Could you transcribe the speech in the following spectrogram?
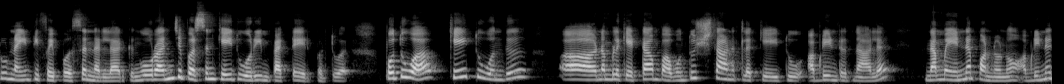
to ninety five percent நல்லா இருக்குங்க. ஒரு அஞ்சு பர்சன்ட் கேத்து ஒரு இம்பேக்டை ஏற்படுத்துவார். பொதுவாக கேத்து வந்து நம்மளுக்கு எட்டாம் பாவம் துஷ்தானத்தில் கேத்து அப்படின்றதுனால நம்ம என்ன பண்ணணும் அப்படின்னா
